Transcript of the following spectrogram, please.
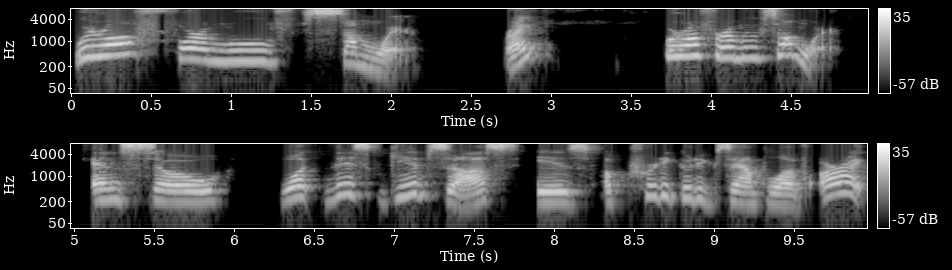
We're off for a move somewhere, right? We're off for a move somewhere. And so what this gives us is a pretty good example of, all right,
